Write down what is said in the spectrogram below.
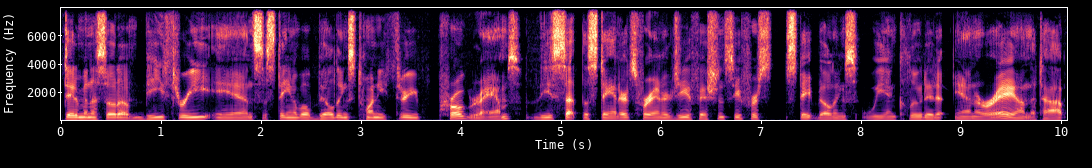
State of Minnesota B3 and Sustainable Buildings 2030 programs. These set the standards for energy efficiency for state buildings. We included an array on the top.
